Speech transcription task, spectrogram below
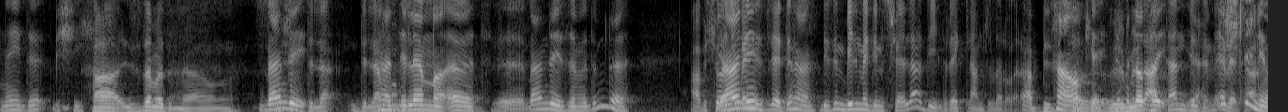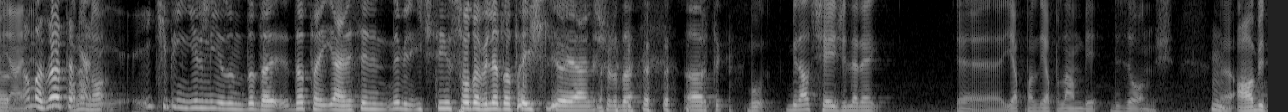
neydi bir şey. Ha izlemedim ya onu. Ben de Dile, dilemma, ha, mıydı? dilemma evet. Evet. Ee, ben de izlemedim de. Abi şöyle Yani- ben izledim. Heh. Bizim bilmediğimiz şeyler değil reklamcılar olarak. Ya biz Ha okey değil mi? Data Zaten bizim, yani evet işleniyor. abi yani. Ama zaten Onun yani 2020 yılında da data yani senin ne bileyim içtiğin soda bile data işliyor yani şurada artık. Bu biraz şeycilere e, yapı- yapılan bir dizi olmuş. E, abi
